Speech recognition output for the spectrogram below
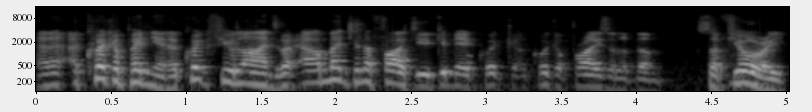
and a, a quick opinion, a quick few lines. But I'll mention a fight. You give me a quick, a quick appraisal of them. So Fury,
